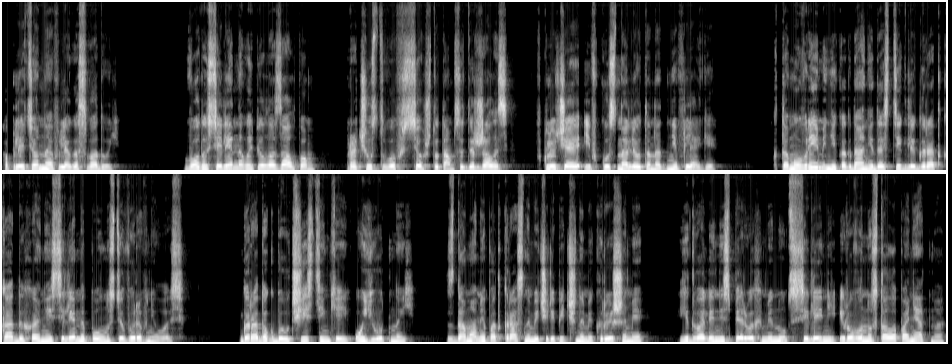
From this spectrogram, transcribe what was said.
оплетенная фляга с водой. Воду Селена выпила залпом, прочувствовав все, что там содержалось, включая и вкус налета на дне фляги. К тому времени, когда они достигли городка, дыхание Селены полностью выровнялось. Городок был чистенький, уютный, с домами под красными черепичными крышами. Едва ли не с первых минут Селене и Ровану стало понятно.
